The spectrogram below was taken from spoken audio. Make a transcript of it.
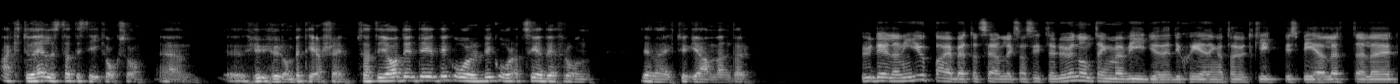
aktuell statistik också, Eh, hur, hur de beter sig. Så att ja, det, det, det, går, det går att se det från det verktyg jag använder. Hur delar ni upp arbetet sen? Liksom, sitter du någonting med videoredigering och tar ut klipp i spelet eller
